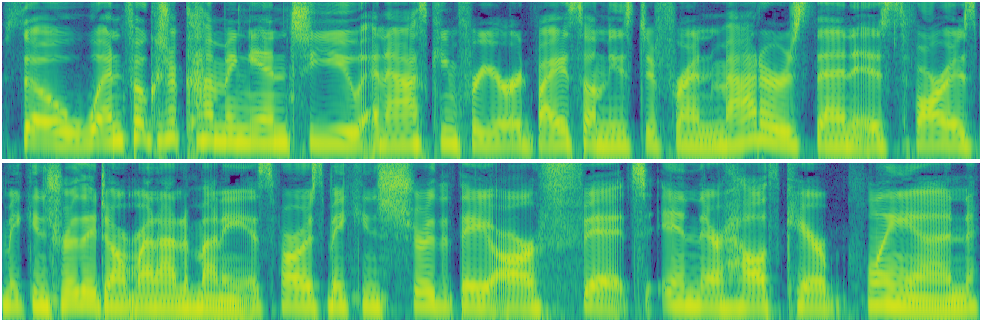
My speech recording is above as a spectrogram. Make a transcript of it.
So when folks are coming in to you and asking for your advice on these different matters, then as far as making sure they don't run out of money, as far as making sure that they are fit in their healthcare plan.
